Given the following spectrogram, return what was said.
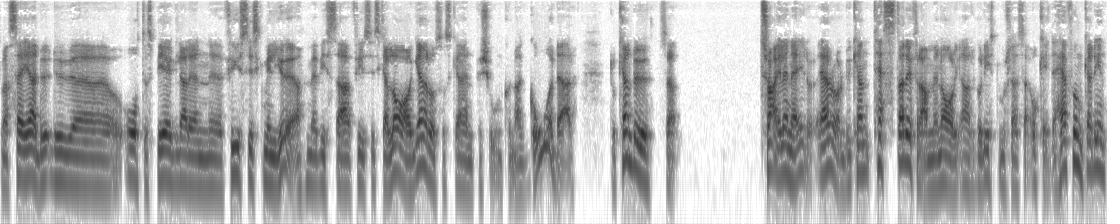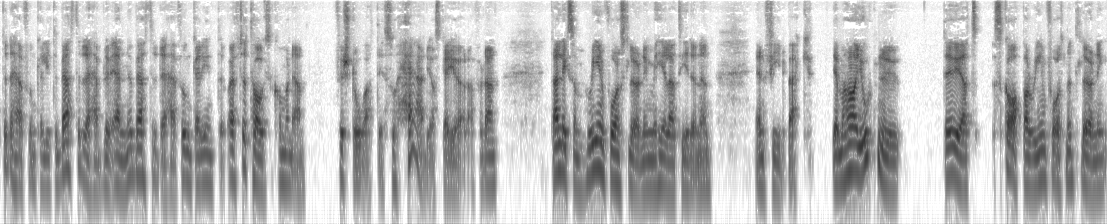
ska man säga, du, du äh, återspeglar en eh, fysisk miljö med vissa fysiska lagar och så ska en person kunna gå där. Då kan du så trial and error, du kan testa dig fram med en algoritm och säga okej okay, det här funkade inte, det här funkar lite bättre, det här blev ännu bättre, det här funkar inte. Och efter ett tag så kommer den förstå att det är så här jag ska göra för den, den liksom reinforced learning med hela tiden en, en feedback. Det man har gjort nu det är ju att skapa reinforcement learning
